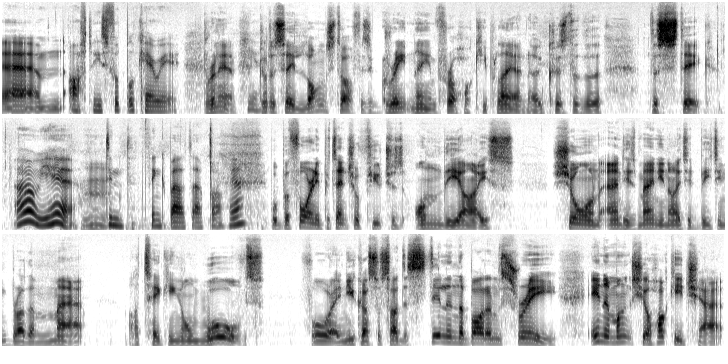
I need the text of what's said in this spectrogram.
um, after his football career. Brilliant. Yeah. Got to say, Longstaff is a great name for a hockey player, no, because of the the stick. Oh yeah, Hmm. didn't think about that, but yeah. Well, before any potential futures on the ice, Sean and his Man United beating brother Matt are taking on Wolves for a Newcastle side that's still in the bottom three. In amongst your hockey chat,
